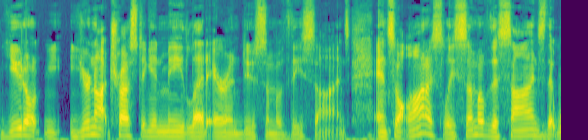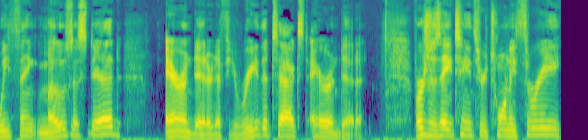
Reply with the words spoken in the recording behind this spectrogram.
you don't you're not trusting in me let aaron do some of these signs and so honestly some of the signs that we think moses did Aaron did it. If you read the text, Aaron did it. Verses 18 through 23,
